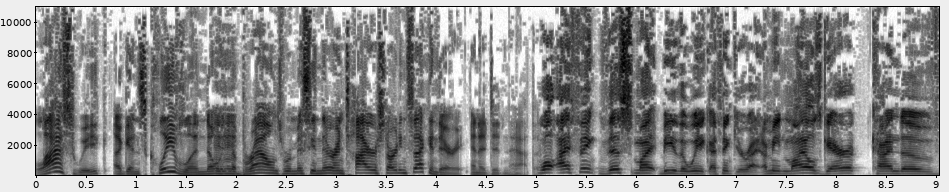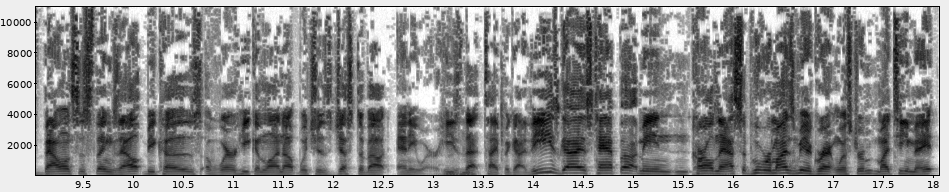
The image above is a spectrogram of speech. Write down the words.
last week against Cleveland, knowing mm-hmm. the Browns were missing their entire starting secondary and it didn't happen. Well, I think this might be the week. I think you're right. I mean, Myles Garrett kind of balances things out because of where he can line up, which is just about anywhere. He's mm-hmm. that type of guy. These guys, Tampa, I mean, Carl Nassib, who reminds me of Grant Wistrom, my teammate,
